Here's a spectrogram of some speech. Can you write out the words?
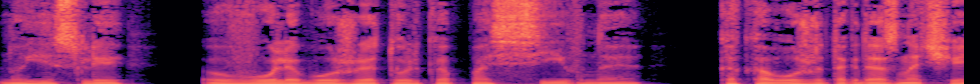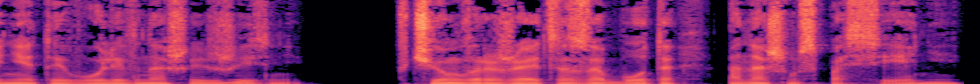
Но если воля Божия только пассивная, Каково же тогда значение этой воли в нашей жизни? В чем выражается забота о нашем спасении?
